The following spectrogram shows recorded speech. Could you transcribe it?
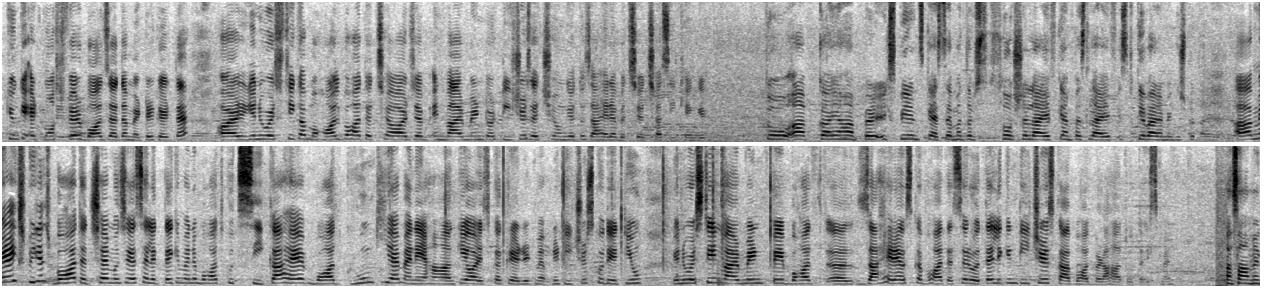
क्योंकि एटमॉस्फेयर बहुत ज़्यादा मैटर करता है और यूनिवर्सिटी का माहौल बहुत अच्छा है और जब इन्वायरमेंट और टीचर्स अच्छे होंगे तो ज़ाहिर है बच्चे अच्छा सीखेंगे। तो आपका यहाँ पर एक्सपीरियंस कैसा है? मतलब सोशल लाइफ कैंपस लाइफ इसके बारे में कुछ बताएँ। मेरा एक्सपीरियंस बहुत अच्छा है। मुझे ऐसा लगता है कि मैंने बहुत कुछ सीखा है बहुत ग्रूम किया है मैंने यहाँ आके और इसका क्रेडिट मैं अपने टीचर्स को देती हूँ। यूनिवर्सिटी इन्वायरमेंट पे बहुत ज़ाहिर है उसका बहुत असर होता है लेकिन टीचर्स का बहुत बड़ा हाथ होता है इसमें। असल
